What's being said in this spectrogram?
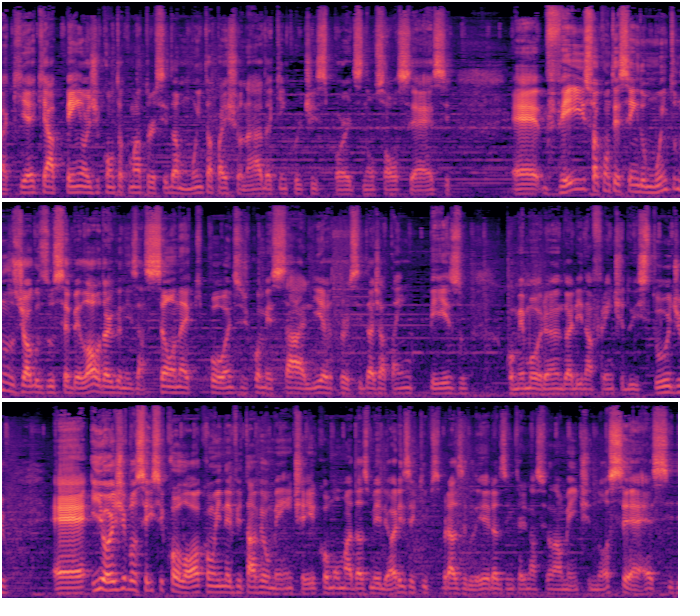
aqui é que a PEN hoje conta com uma torcida muito apaixonada, quem curte esportes, não só o CS. É, vê isso acontecendo muito nos jogos do CBLOL, da organização, né? Que, pô, antes de começar ali, a torcida já tá em peso, comemorando ali na frente do estúdio. É, e hoje vocês se colocam inevitavelmente aí como uma das melhores equipes brasileiras internacionalmente no CS,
